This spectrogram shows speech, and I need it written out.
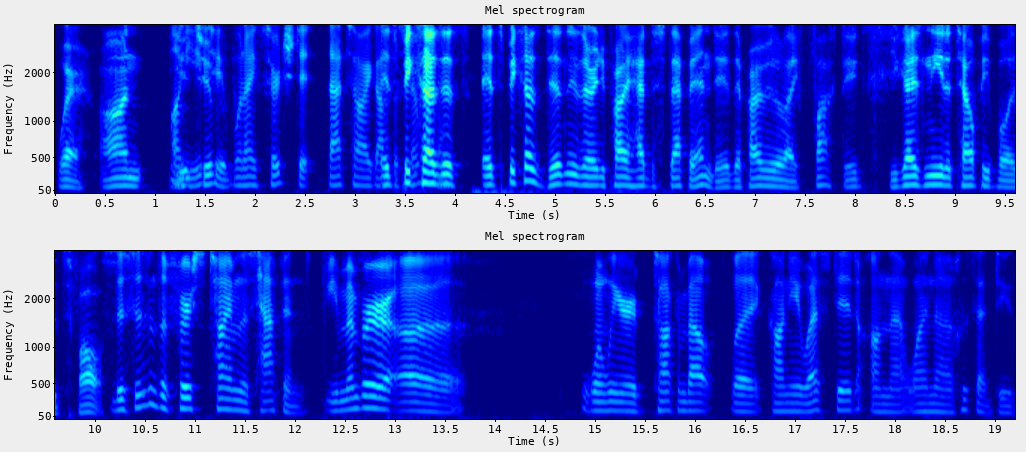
Where on On YouTube? YouTube. When I searched it, that's how I got It's because it's it's because Disney's already probably had to step in, dude. They probably were like, "Fuck, dude, you guys need to tell people it's false." This isn't the first time this happened. You remember uh, when we were talking about what Kanye West did on that one? Uh, who's that dude?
